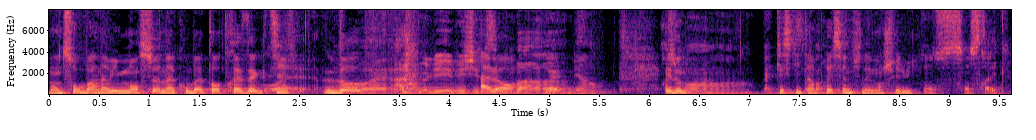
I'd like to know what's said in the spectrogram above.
Mansour Barnawi mentionne un combattant très actif Ouais. dans... Ah ouais. Ah non, mais lui, lui j'ai vu ses Alors, euh, bien. Et donc- Bah, Qu'est-ce qui t'impressionne finalement chez lui? Son, son strike,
